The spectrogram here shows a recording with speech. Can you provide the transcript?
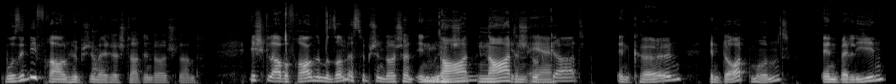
Wo sind die Frauen hübsch in welcher Stadt in Deutschland? Ich glaube, Frauen sind besonders hübsch in Deutschland in Nord- München, Norden in. Stuttgart, in Köln, in Dortmund, in Berlin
